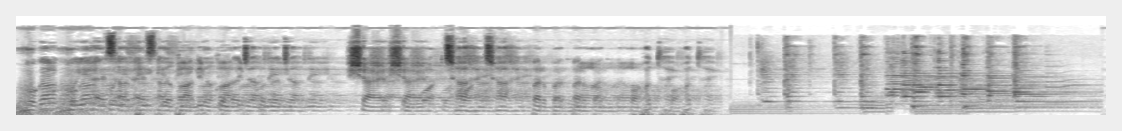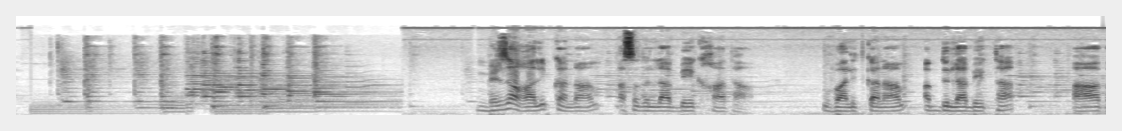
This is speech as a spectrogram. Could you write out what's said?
ہوگا کوئی ایسا دن کہ غالب کو نہ جانے۔ جانے شاید شاید اچھا ہے، پر بدنام بہت ہے۔ بہت ہے مرزا غالب کا نام اسد اللہ بیگ خاں تھا۔ والد کا نام عبداللہ بیگ تھا۔ آپ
